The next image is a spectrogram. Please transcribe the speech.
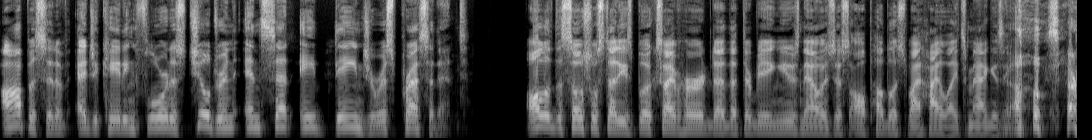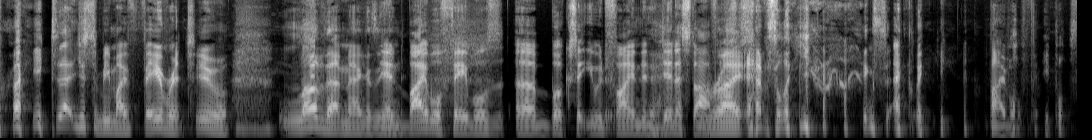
opposite of educating Florida's children and set a dangerous precedent all of the social studies books I've heard uh, that they're being used now is just all published by Highlights magazine. Oh, is that right? That used to be my favorite too. Love that magazine. And Bible fables uh, books that you would find in dentist offices. Right, absolutely. Yeah, exactly. Bible fables.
